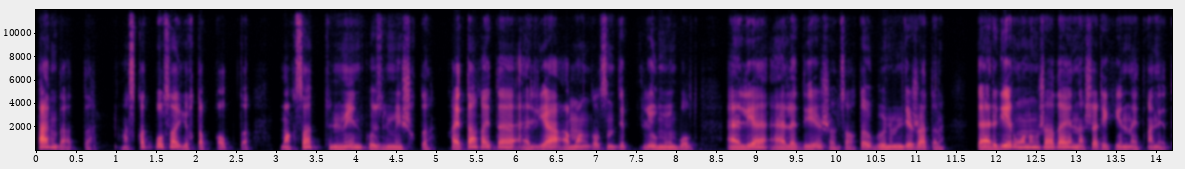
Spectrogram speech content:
Таң да атты асқат болса ұйықтап қалыпты. Мақсат түнімен көз ілмей шықты. Қайта қайта әлия аман қалсын деп тілеумен болды. Әлия әлі де жансақтау бөлімінде жатыр. Дәрігер оның жағдайы нашар екенін айтқан еді.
